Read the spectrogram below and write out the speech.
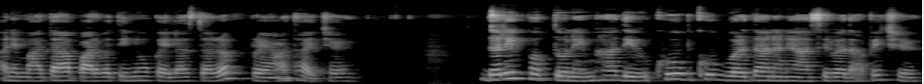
અને માતા પાર્વતીનું કૈલાસ તરફ પ્રયાણ થાય છે. દરેક ભક્તોને મહાદેવ ખૂબ ખૂબ વરદાન અને આશીર્વાદ આપે છે.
